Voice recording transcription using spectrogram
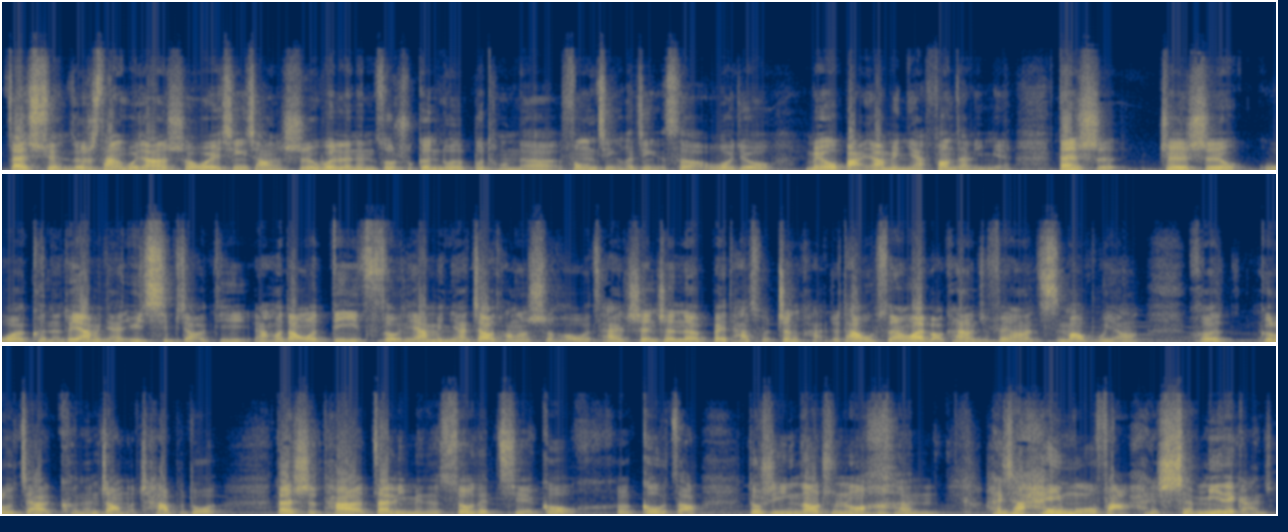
在选择这三个国家的时候，我也心想的是，为了能做出更多的不同的风景和景色，我就没有把亚美尼亚放在里面。但是这是我可能对亚美尼亚预期比较低。然后当我第一次走进亚美尼亚教堂的时候，我才深深的被它所震撼。就它虽然外表看上去非常的其貌不扬，和格鲁吉亚可能长得差不多，但是它在里面的所有的结构和构造，都是营造出那种很很像黑魔法、很神秘的感觉。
